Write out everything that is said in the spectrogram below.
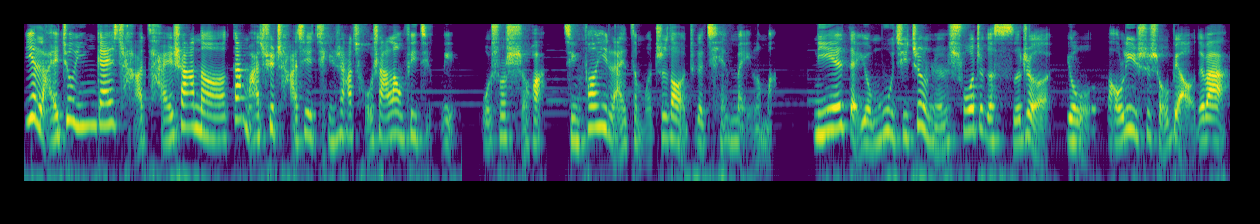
一来就应该查财杀呢，干嘛去查这些情杀、仇杀，浪费警力？我说实话，警方一来怎么知道这个钱没了嘛？你也得有目击证人说这个死者有劳力士手表，对吧？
